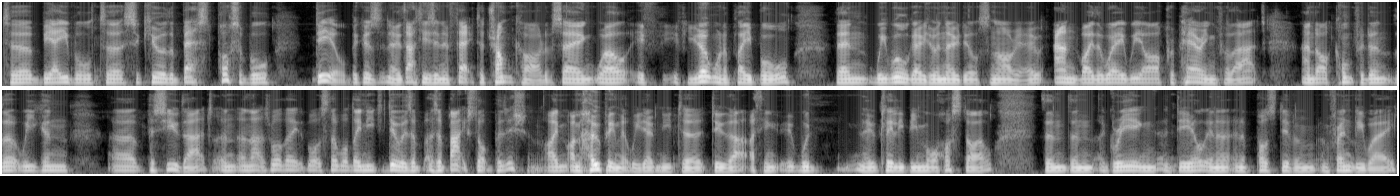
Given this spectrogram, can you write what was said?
to be able to secure the best possible deal because you know that is in effect a trump card of saying well if if you don't want to play ball then we will go to a no deal scenario and by the way we are preparing for that and are confident that we can uh, pursue that, and, and that's what they what's the, what they need to do as a as a backstop position. I'm I'm hoping that we don't need to do that. I think it would you know clearly be more hostile than than agreeing a deal in a in a positive and, and friendly way.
